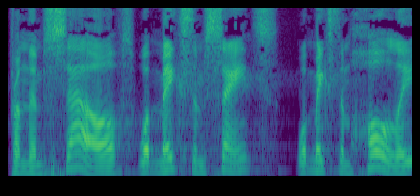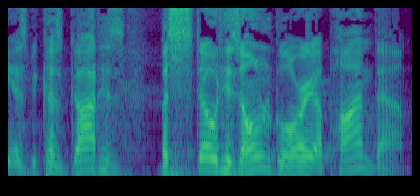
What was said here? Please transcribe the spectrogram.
from themselves. What makes them saints, what makes them holy, is because God has bestowed his own glory upon them.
